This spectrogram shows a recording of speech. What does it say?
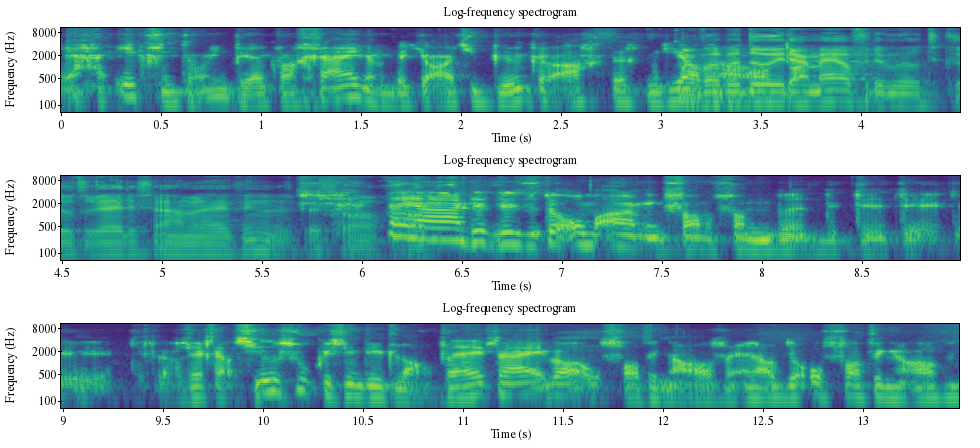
Ja, ik vind Tony Berg wel geinig. Een beetje Archie Bunker-achtig. Maar wat bedoel je daarmee over de multiculturele samenleving? Dat is wel nou ja, de, de, de, omarming van, van de, de, de, de, de, zeggen, asielzoekers in dit land. Daar heeft hij wel opvattingen over. En ook de opvattingen over,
